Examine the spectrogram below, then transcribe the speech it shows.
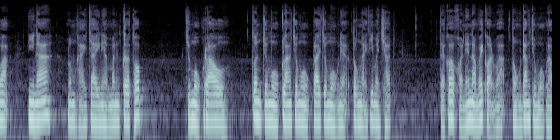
ว่า นี่นะ ลมหายใจเนี่ยมันกระทบ จมูกเรา ต้นจมูกกลางจมูก ปลายจมูกเนี่ยตรงไหนที่มันชัด แต่ก็ขอแนะนำไว้ก่อนว่า ตรงดั้งจมูกเรา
